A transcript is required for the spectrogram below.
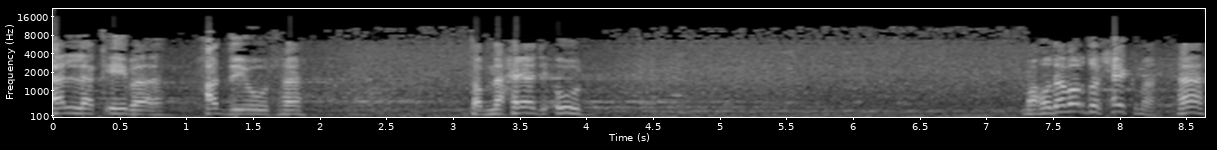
قال لك إيه بقى؟ حد يقول ها. طب ناحية دي قول. ما هو ده برضو الحكمة ها؟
